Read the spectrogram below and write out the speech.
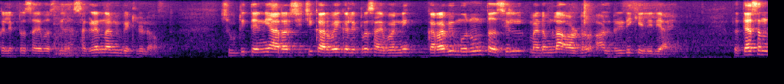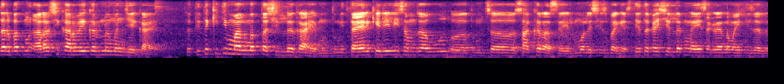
कलेक्टर साहेब असतील ह्या सगळ्यांना आम्ही भेटलेलो आहोत. शेवटी त्यांनी आर आर सीची कारवाई कलेक्टर साहेबांनी करावी म्हणून तहसील मॅडमला ऑर्डर ऑलरेडी केलेली आहे. तर त्या संदर्भात मग आर आर सी कारवाई करणं म्हणजे काय? तर तिथं किती मालमत्ता शिल्लक आहे? मग तुम्ही तयार केलेली समजा ऊ तुमचं साखर असेल मोलेसिस बागे असेल ते तर काही शिल्लक नाही सगळ्यांना माहिती झालं.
